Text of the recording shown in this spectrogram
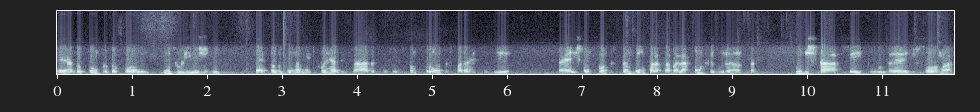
é, adotou um protocolo muito rígido, né? todo o treinamento foi realizado, as pessoas estão prontas para receber, né? estão prontas também para trabalhar com segurança, tudo está feito é, de forma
